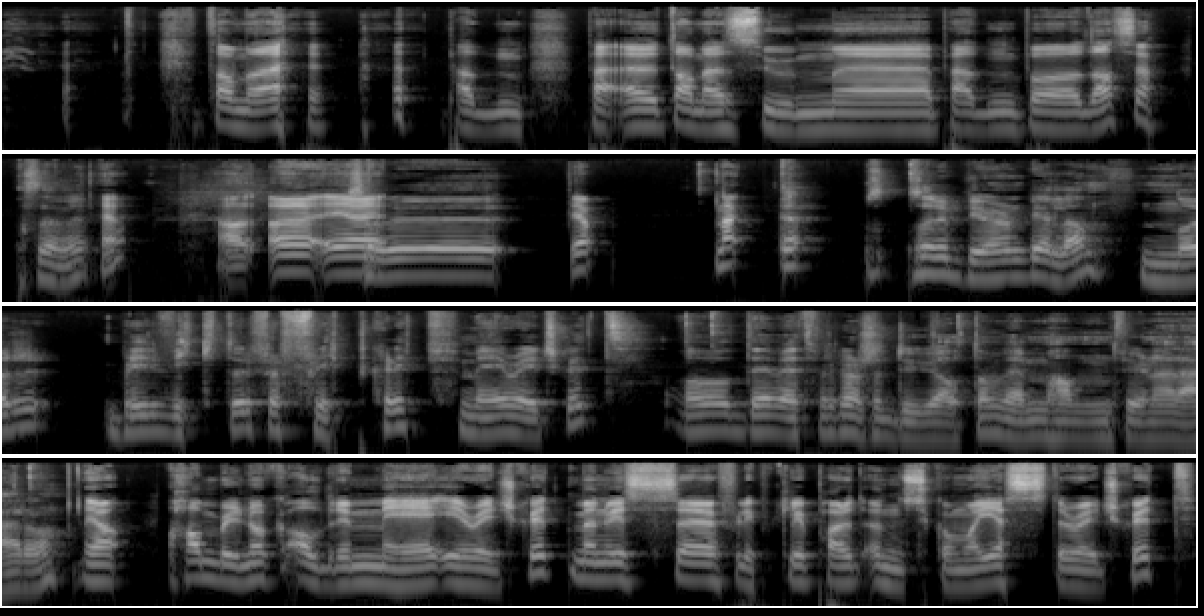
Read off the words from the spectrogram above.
Ta med deg padden pa, eh, Ta med deg Zoom-paden på dass, ja. Stemmer. ja eh, Så er jeg, du Ja. Nei. Ja, så er det Bjørn Bjelland. Når blir Viktor fra FlippKlipp med i Ragequit? Og det vet vel kanskje du alt om, hvem han fyren her er òg? Ja, han blir nok aldri med i Ragequit, men hvis uh, FlippKlipp har et ønske om å gjeste Ragequit,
